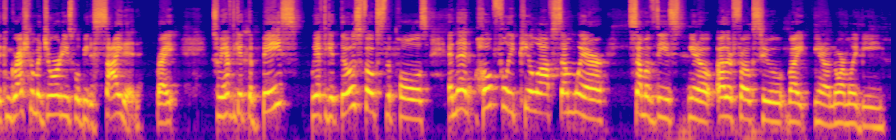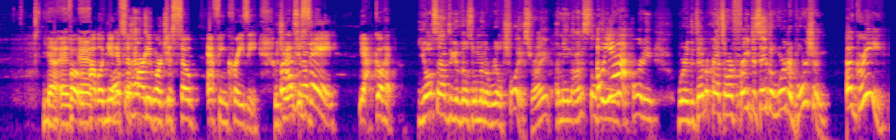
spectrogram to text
the congressional majorities will be decided right? So we have to get the base we have to get those folks to the polls and then hopefully peel off somewhere some of these you know other folks who might you know normally be Yeah, and, vote and- Republican if the party to- weren't just so effing crazy. But But, you I'm just have- saying, yeah, go ahead. You also have to give those women a real choice, right? I mean, I'm still Oh, dealing with yeah. a party where the Democrats are afraid to say the word abortion. Agree.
